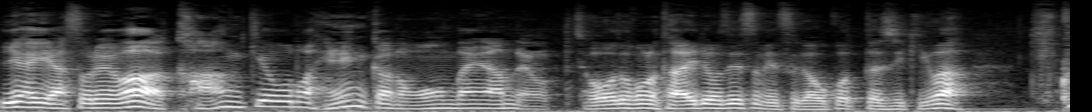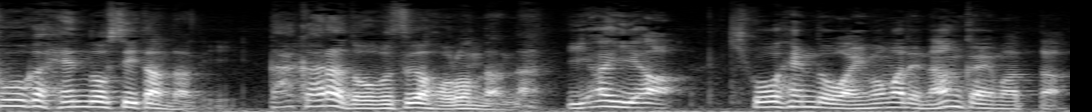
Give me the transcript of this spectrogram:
いやいやそれは環境の変化の問題なんだよ。ちょうどこの大量絶滅が起こった時期は気候が変動していたんだ。だから動物が滅んだんだ。いやいや気候変動は今まで何回もあった。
